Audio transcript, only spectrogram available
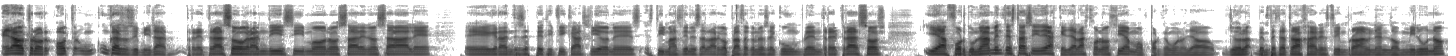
era otro, otro un, caso similar. Retraso grandísimo, no sale, no sale. Eh, grandes especificaciones, estimaciones a largo plazo que no se cumplen, retrasos. Y afortunadamente estas ideas que ya las conocíamos, porque bueno, ya yo empecé a trabajar en Stream Programming en el 2001,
